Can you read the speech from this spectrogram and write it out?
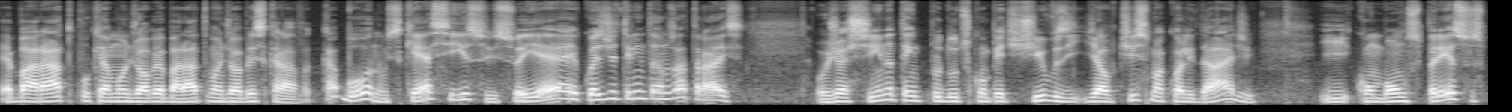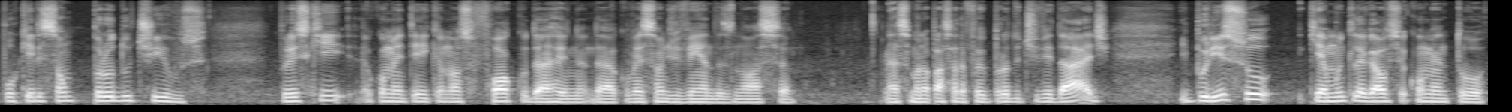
é barato porque a mão de obra é barata e a mão de obra é escrava. Acabou, não esquece isso. Isso aí é coisa de 30 anos atrás. Hoje a China tem produtos competitivos e de altíssima qualidade e com bons preços porque eles são produtivos. Por isso que eu comentei que o nosso foco da, da convenção de vendas nossa na semana passada foi produtividade e por isso que é muito legal você comentou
